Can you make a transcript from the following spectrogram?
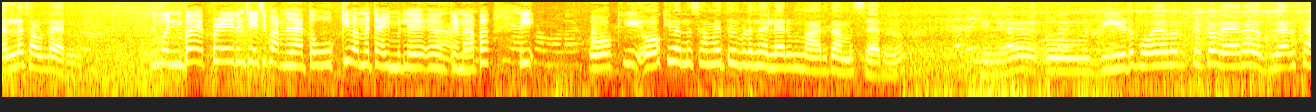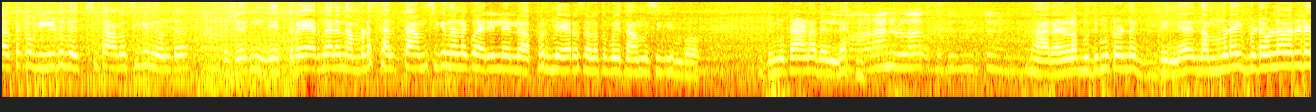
നല്ല സൗണ്ടായിരുന്നു ആയിരുന്നു. മുൻപ് എപ്പോഴേലും ചേച്ചി പറഞ്ഞ നേരത്തെ ഓക്കി വന്ന ടൈമിൽ ഒക്കെയാണ്. അപ്പൊ ഈ ഓക്കി ഓക്കി വന്ന സമയത്ത് ഇവിടെ നിന്ന് എല്ലാവരും മാറി താമസിച്ചായിരുന്നു. പിന്നെ വീട് പോയവർക്കൊക്കെ വേറെ വേറെ സ്ഥലത്തൊക്കെ വീട് വെച്ച് താമസിക്കുന്നുണ്ട്. പക്ഷെ എത്രയായിരുന്നാലും നമ്മുടെ സ്ഥലത്ത് താമസിക്കുന്ന കണക്ക് വരില്ലല്ലോ. അപ്പുറം വേറെ സ്ഥലത്ത് പോയി താമസിക്കുമ്പോൾ ബുദ്ധിമുട്ടാണ് അതെല്ലാം മാറാനുള്ള ബുദ്ധിമുട്ട് മാറാനുള്ള ബുദ്ധിമുട്ടുണ്ട്. പിന്നെ നമ്മുടെ ഇവിടെ ഉള്ളവരുടെ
